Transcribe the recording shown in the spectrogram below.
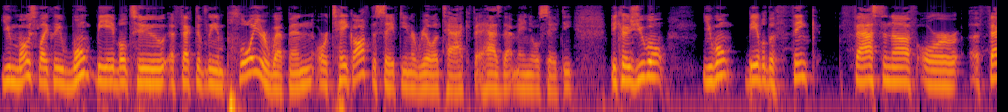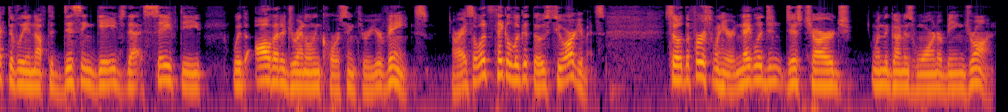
you most likely won't be able to effectively employ your weapon or take off the safety in a real attack if it has that manual safety because you won't you won't be able to think fast enough or effectively enough to disengage that safety with all that adrenaline coursing through your veins. All right, so let's take a look at those two arguments. So the first one here, negligent discharge when the gun is worn or being drawn.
